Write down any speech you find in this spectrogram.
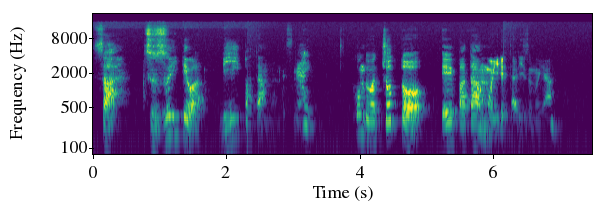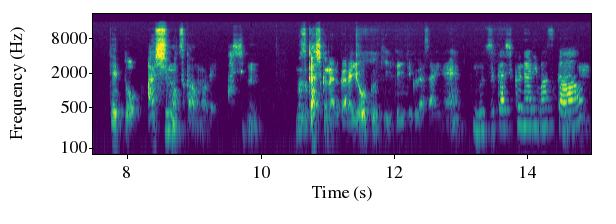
さあ続いては B パターンなんですね、はい。今度はちょっと A パターンを入れたリズムや手と足も使うので、うん、難しくなるからよく聞いていてくださいね。難しくなりますか、うんうん、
